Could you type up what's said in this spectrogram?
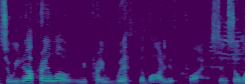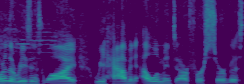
And so we do not pray alone. We pray with the body of Christ. And so one of the reasons why we have an element in our first service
